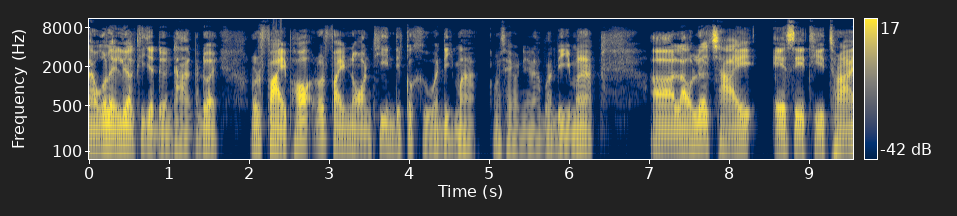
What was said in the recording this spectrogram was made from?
เราก็เลยเลือกที่จะเดินทางกันด้วย รถไฟ เพราะรถไฟนอนที่อินเดียก็คือว่าดีมากต้องใช้วันนี้นะว่าดีมากอ่าเราเลือกใช้ ACT Tri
